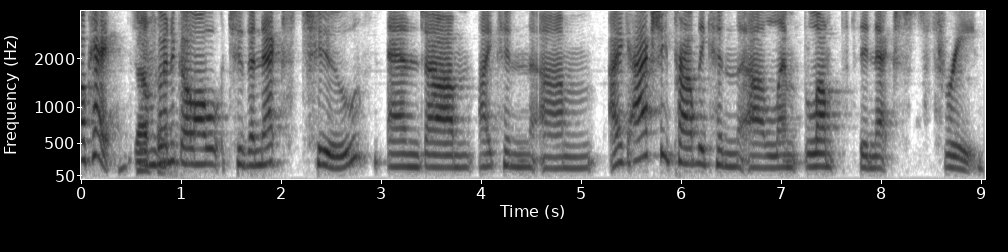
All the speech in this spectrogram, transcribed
Okay, so I'm going to go to the next two, and um, I can, um, I actually probably can uh, lump, lump the next three.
